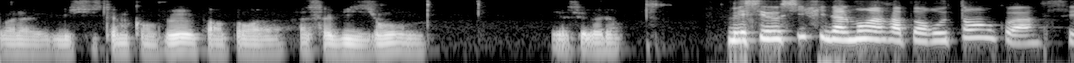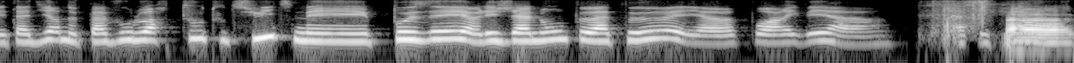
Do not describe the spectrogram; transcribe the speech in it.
voilà le système qu'on veut par rapport à, à sa vision et à ses valeurs. Mais c'est aussi finalement un rapport au temps, quoi. C'est-à-dire ne pas vouloir tout tout de suite, mais poser euh, les jalons peu à peu et euh, pour arriver à, à bah,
